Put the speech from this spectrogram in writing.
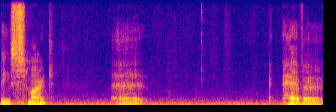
being smart, uh, have a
